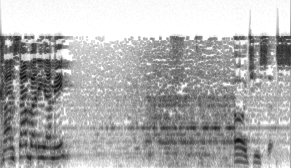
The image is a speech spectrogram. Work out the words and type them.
Can somebody hear me? Oh, Jesus.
